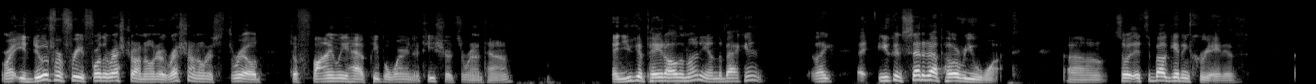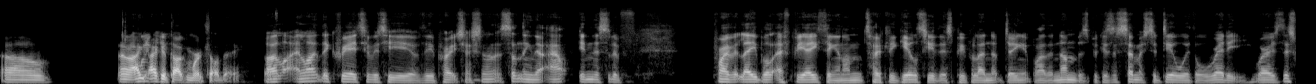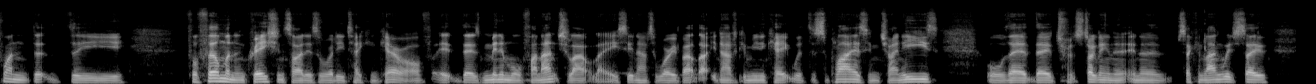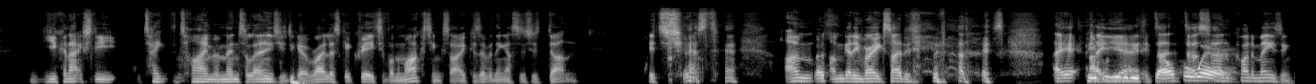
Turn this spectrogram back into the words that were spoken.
right? You do it for free for the restaurant owner. The restaurant owner's thrilled to finally have people wearing their t-shirts around town and you get paid all the money on the back end. Like you can set it up however you want. Uh, so it's about getting creative. Um, I, I, could talk merch all day. I like, I like the creativity of the approach. Actually, that's something that out in the sort of private label FBA thing, and I'm totally guilty of this. People end up doing it by the numbers because there's so much to deal with already. Whereas this one, the, the fulfillment and creation side is already taken care of. It, there's minimal financial outlay, so you don't have to worry about that. You don't have to communicate with the suppliers in Chinese, or they're they're struggling in a, in a second language. So you can actually take the time and mental energy to go right. Let's get creative on the marketing side because everything else is just done. It's just yeah. I'm That's, I'm getting very excited about this. I, people I, need yeah, to be self-aware. Uh, it does sound quite amazing.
